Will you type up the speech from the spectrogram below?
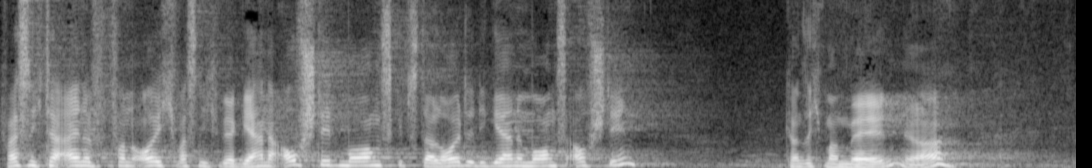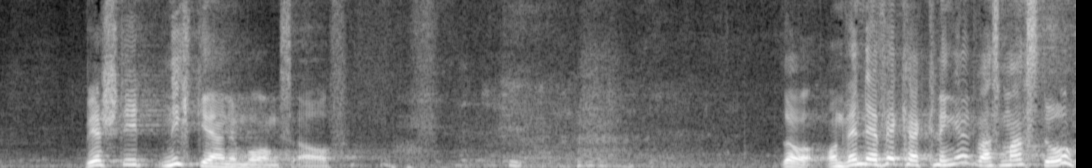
Ich weiß nicht, der eine von euch, was nicht, wer gerne aufsteht morgens, gibt es da Leute, die gerne morgens aufstehen? Können sich mal melden, ja? Wer steht nicht gerne morgens auf? So, und wenn der Wecker klingelt, was machst du?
